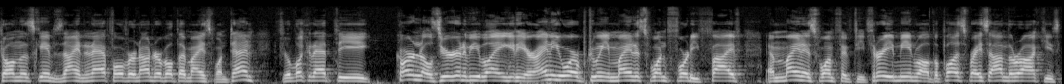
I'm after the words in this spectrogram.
Total in this game is nine and a half over and under, both at minus 110. If you're looking at the Cardinals, you're going to be laying it here anywhere between minus 145 and minus 153. Meanwhile, the plus price on the Rockies,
